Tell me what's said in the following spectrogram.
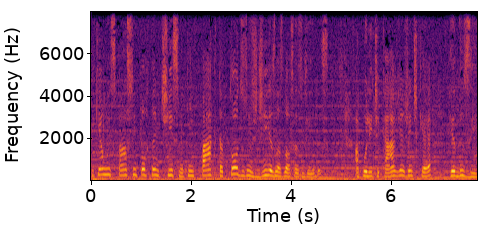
e que é um espaço importantíssimo que impacta todos os dias nas nossas vidas. A politicagem a gente quer reduzir,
